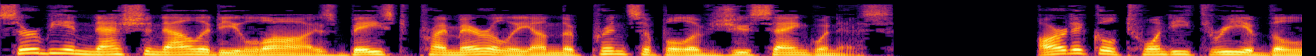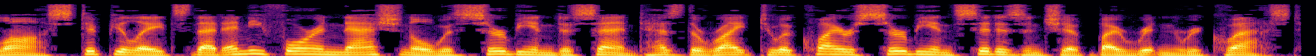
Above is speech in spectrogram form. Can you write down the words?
Serbian nationality law is based primarily on the principle of jus sanguinis. Article 23 of the law stipulates that any foreign national with Serbian descent has the right to acquire Serbian citizenship by written request.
